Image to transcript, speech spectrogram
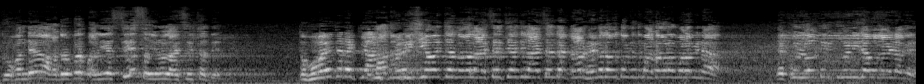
তুই ওখান থেকে আদর করে পালিয়ে এসছিস ওই জন্য লাইসেন্সটা দে। তো হয়েছেটা কি? আমি মাত্র বেশি হয়েছে তোকে লাইসেন্স চেয়েছি লাইসেন্সটা কার ভেঙে দেবো তো কিন্তু মাথা গরম করাবি না। একটু লোক থেকে তুলে নিয়ে যাব গাড়িটাকে।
